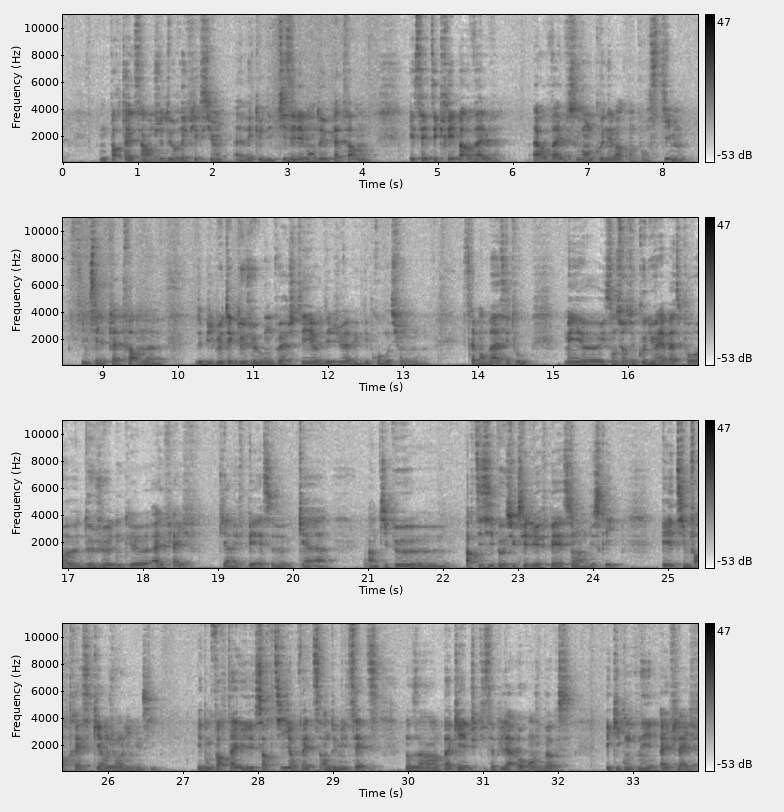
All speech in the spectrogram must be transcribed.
Donc Portal, c'est un jeu de réflexion avec des petits éléments de plateforme. Et ça a été créé par Valve. Alors Valve, souvent on le connaît maintenant pour Steam. Steam, c'est la plateforme euh, de bibliothèque de jeux où on peut acheter euh, des jeux avec des promotions euh, extrêmement basses et tout. Mais euh, ils sont surtout connus à la base pour deux jeux, donc euh, Half-Life, qui est un FPS euh, qui a un petit peu euh, participé au succès du FPS dans l'industrie, et Team Fortress, qui est un jeu en ligne aussi. Et donc Portal, il est sorti en fait en 2007 dans un package qui s'appelait la Orange Box et qui contenait Half-Life,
